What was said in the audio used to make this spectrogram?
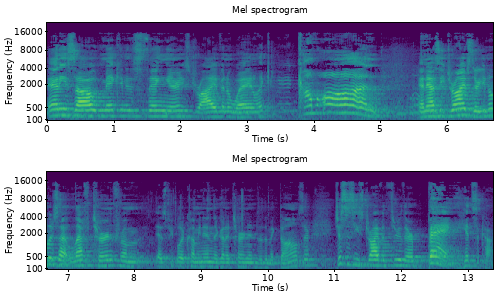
and he's out making his thing there. He's driving away. And I'm like, come on. And as he drives there, you know, there's that left turn from as people are coming in, they're going to turn into the McDonald's there. Just as he's driving through there, bang, he hits the car.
